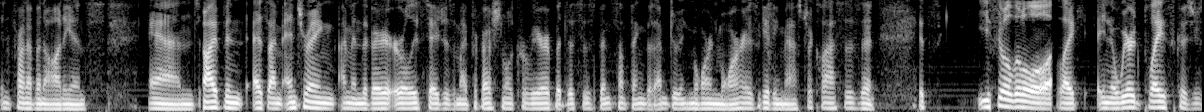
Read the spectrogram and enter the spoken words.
in front of an audience. And I've been as I'm entering I'm in the very early stages of my professional career but this has been something that I'm doing more and more is giving master classes. And it's you feel a little like in a weird place because you're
